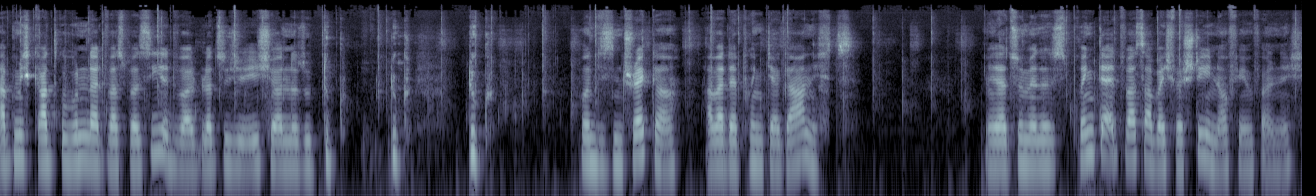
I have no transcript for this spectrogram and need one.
Hab mich gerade gewundert, was passiert, weil plötzlich ich höre nur so duck, duck, duck von diesem Tracker. Aber der bringt ja gar nichts. Ja, zumindest bringt er etwas, aber ich verstehe ihn auf jeden Fall nicht.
